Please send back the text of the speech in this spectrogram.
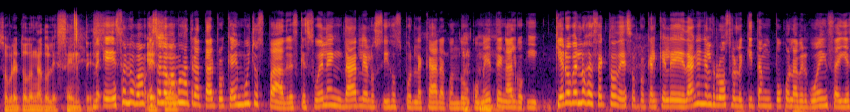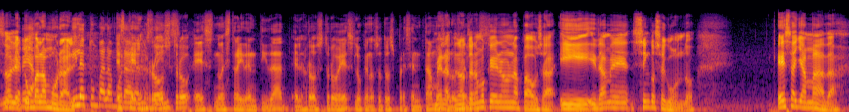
sobre todo en adolescentes. Eso lo, vamos, eso, lo vamos a tratar porque hay muchos padres que suelen darle a los hijos por la cara cuando cometen algo y quiero ver los efectos de eso porque al que le dan en el rostro le quitan un poco la vergüenza y eso no, le tumba la moral. Y le tumba la moral. Es que el rostro es nuestra identidad, el rostro es lo que nosotros presentamos. Mira, nos tenemos que ir a una pausa y dame cinco segundos. Esa llamada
